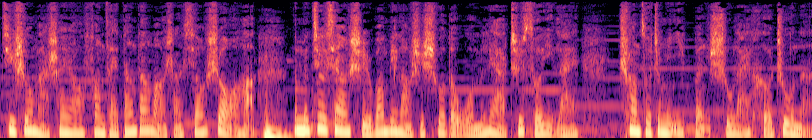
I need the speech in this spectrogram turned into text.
据说马上要放在当当网上销售哈。嗯，那么就像是汪斌老师说的，我们俩之所以来创作这么一本书来合著呢，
